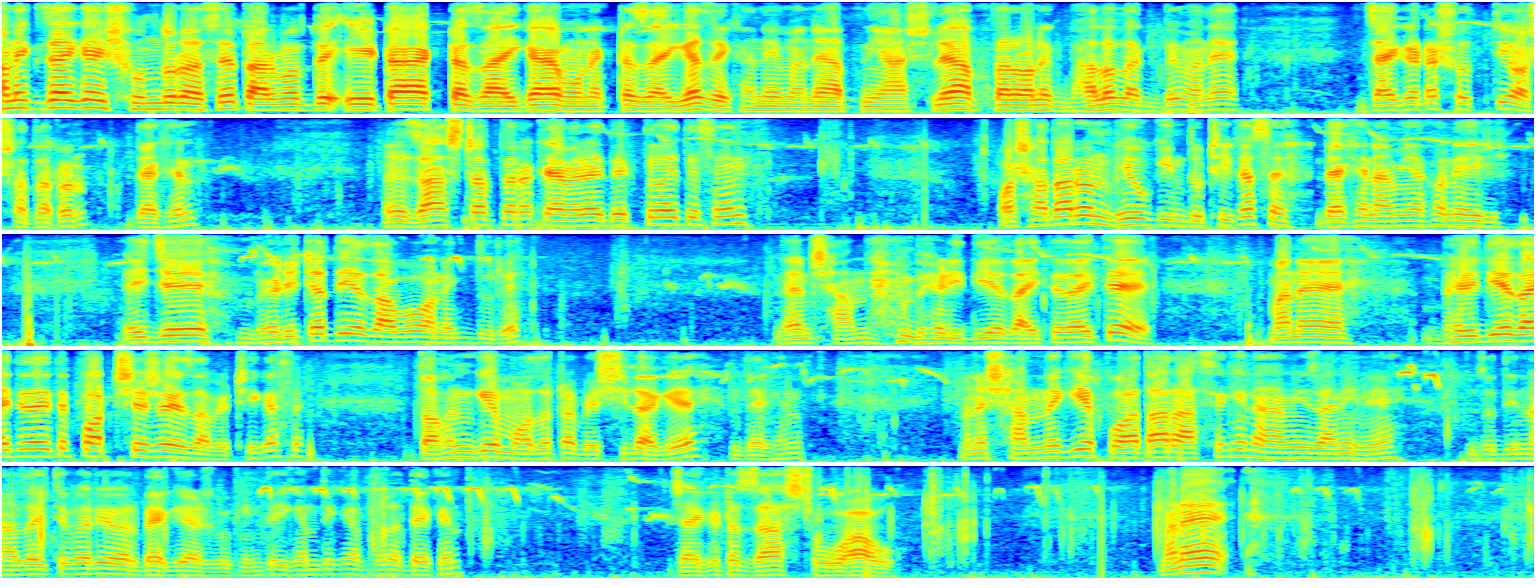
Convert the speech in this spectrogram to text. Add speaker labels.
Speaker 1: অনেক জায়গায় সুন্দর আছে, তার মধ্যে এটা একটা জায়গা, এমন একটা জায়গা যেখানে মানে আপনি আসলে আপনার অনেক ভালো লাগবে। মানে জায়গাটা সত্যি অসাধারণ, দেখেন। মানে জাস্ট আপনারা ক্যামেরায় দেখতে পাইতেছেন। অসাধারণ ভিউ কিন্তু, ঠিক আছে? দেখেন, আমি এখন এই এই যে ভেড়িটা দিয়ে যাব অনেক দূরে। দেন সামনে ভেড়ি দিয়ে যাইতে যাইতে মানে ভেড়ি দিয়ে যাইতে যাইতে পথ শেষ হয়ে যাবে, ঠিক আছে? তখন গিয়ে মজাটা বেশি লাগে, দেখেন। মানে সামনে গিয়ে পথ আর আছে কি না আমি জানি না। যদি না যাইতে পারি আবার ব্যাগে আসব, কিন্তু এখান থেকে আপনারা দেখেন, জায়গাটা জাস্ট ওয়াও মানে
